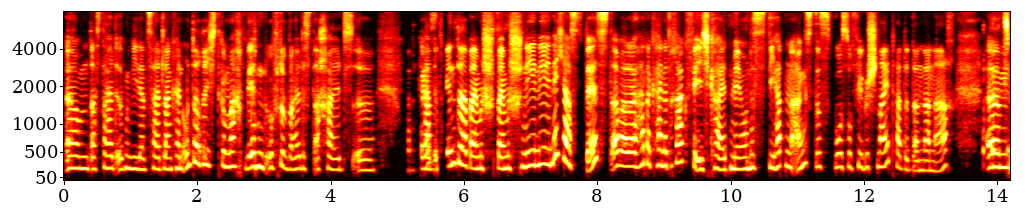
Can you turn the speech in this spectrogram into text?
ähm, dass da halt irgendwie eine Zeit lang kein Unterricht gemacht werden durfte, weil das Dach halt äh, gerade im Winter beim, beim Schnee, nee, nicht Asbest, aber da hatte keine Tragfähigkeit mehr. Und es, die hatten Angst, dass, wo es so viel geschneit hatte dann danach, ähm,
